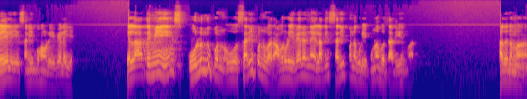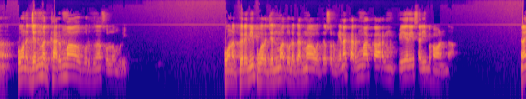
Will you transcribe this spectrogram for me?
வேலையை சனி பகவானுடைய வேலையை. எல்லாத்தையுமே ஒழுங்கு பண்ணு ஓ, சரி பண்ணுவார். அவருடைய வேலை என்ன? எல்லாத்தையும் சரி பண்ணக்கூடிய குணம் அவர்கிட்ட அதிகமாக இருக்கும் அது நம்ம போன ஜென்ம கர்மாவை பொறுத்து தான் சொல்ல முடியும். போன பிறவி போற ஜென்மத்தோட கர்மாவை தான் சொல்ல முடியும். ஏன்னா கர்மாக்காரகன் பேரே சனி பகவான் தான். ஏன்னா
